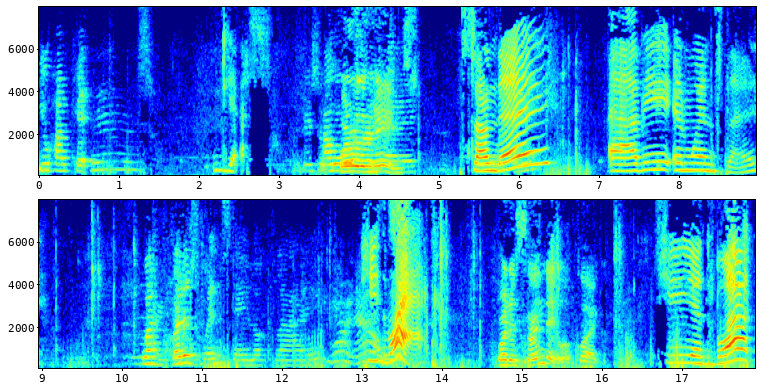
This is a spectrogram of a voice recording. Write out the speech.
You have kittens. Yes. What are their names? Sunday, Abby, and Wednesday. What, what does Wednesday look like? She's black. What does Sunday look like? She is black,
